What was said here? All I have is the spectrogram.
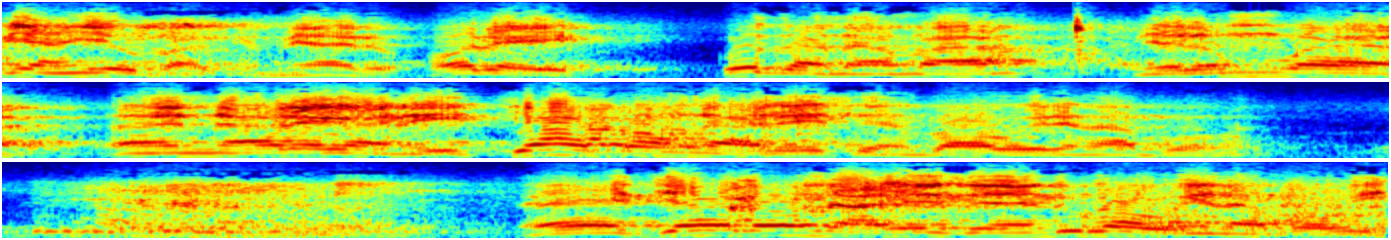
ပြန်ရုပ်ပါခင်ဗျားတို့ဟောတယ်ကိုယ်တဏ္ဍာမှာမျိုးလုံးမနားရဲကနေကြားကောင်းတာလေးဆိုရင်ဘာဝေဒနာပေါ်မှာအဲကြားကောင်းတာလေးဆိုရင်ဒုက္ခဝေဒနာပေါ်ပြီ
